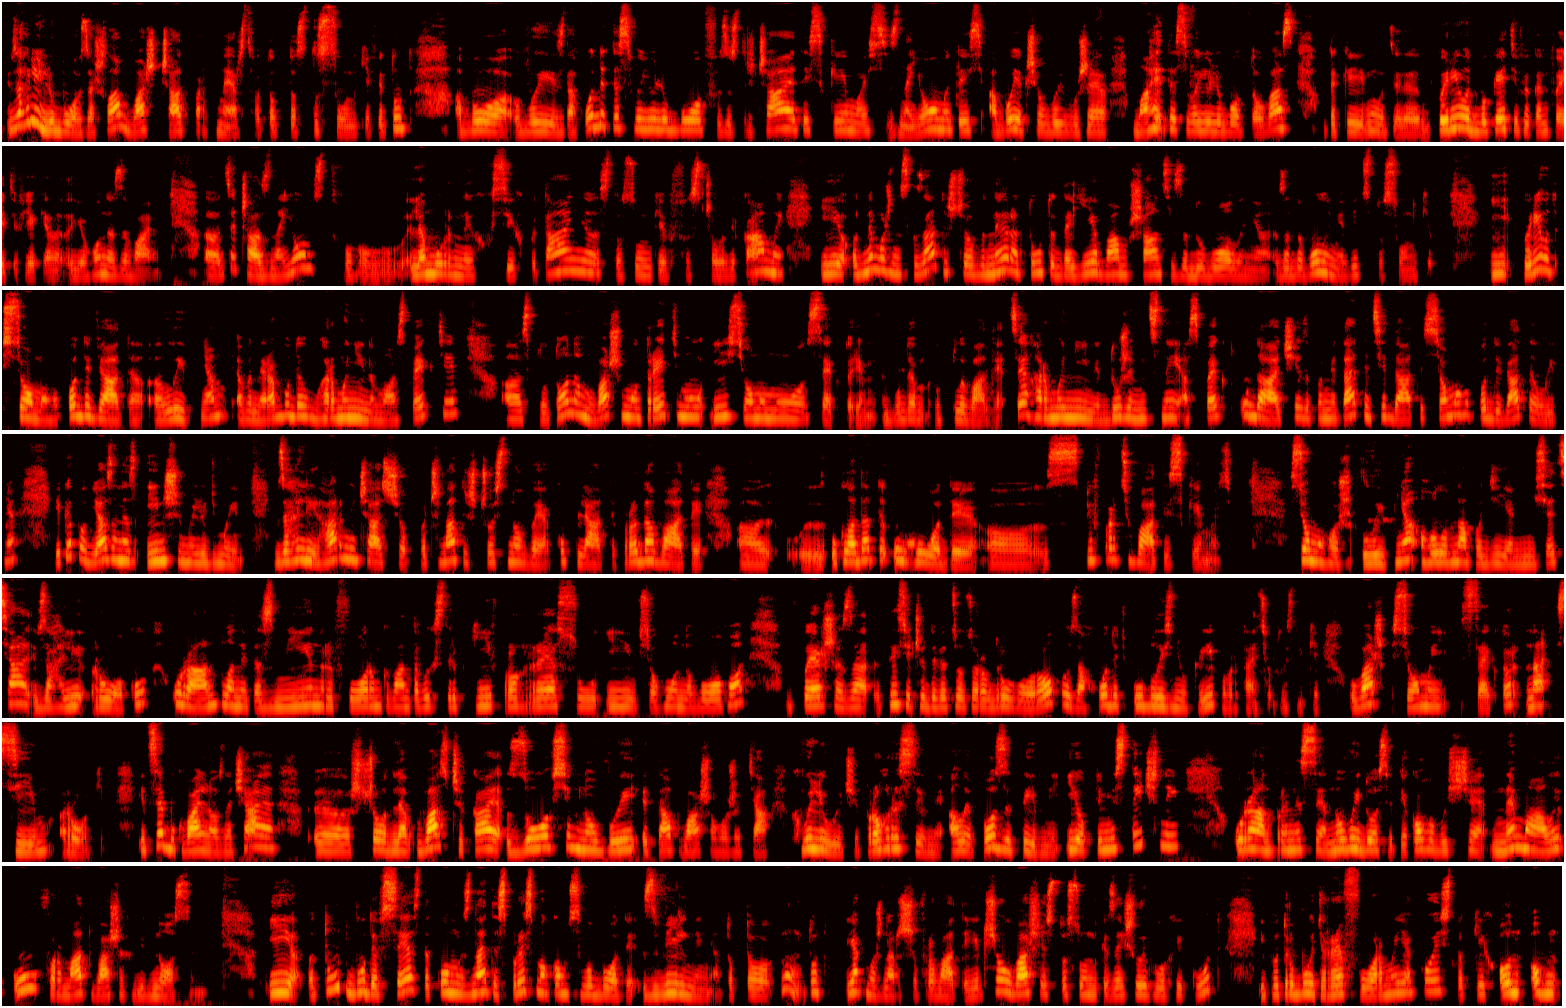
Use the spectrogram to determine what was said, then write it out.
Ем, взагалі, любов зайшла в ваш чат партнерства, тобто стосунків. І тут або ви знаходите свою любов, зустрічаєтесь з кимось, знайомитесь, або якщо ви вже маєте свою любов, то у вас такий ну, це період букетів і конфетів, як я його називаю. Е, це час знайомств, лямурних всіх питань, стосунків з чоловіками. І одне можна сказати, що Венера тут дає вам шанси задоволення, задоволення від стосунків. І період з 7 по 9 липня Венера буде в гармонійному аспекті з Плутоном у вашому третьому і сьомому секторі буде впливати. Це гармонійний, дуже міцний аспект удачі. Запам'ятайте ці дати з 7 по 9 липня, яке пов'язане з іншими людьми. Взагалі, гарний час, щоб починати щось нове, купляти, продавати, укладати угоди, співпрацювати з кимось. 7 ж липня головна подія місяця, взагалі року, Уран, планета змін, реформ, квантових стрибків, прогресу і всього нового. Вперше за 1942 року заходить у близнюки, повертається у близнюки, у ваш сьомий сектор на 7 років. І це буквально означає, е, що для вас чекає зовсім новий етап вашого життя, хвилюючий, прогресивний, але позитивний і оптимістичний. Уран принесе новий досвід, якого ви ще не мали, у формат ваших відносин. І тут буде все з таким, знаєте, з присмаком свободи, звільнення. Тобто, ну тут як можна розшифрувати? Якщо у ваші стосунки зайшли в глухий кут і потребують реформи якоїсь, таких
